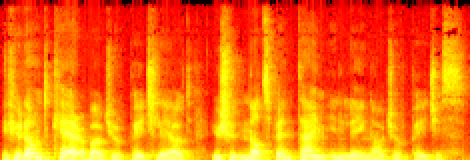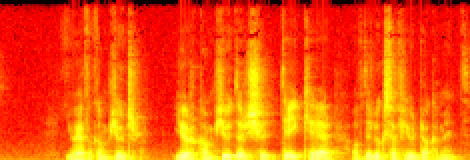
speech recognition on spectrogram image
If you don't care about your page layout, you should not spend time in laying out your pages. You have a computer. Your computer should take care of the looks of your document,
